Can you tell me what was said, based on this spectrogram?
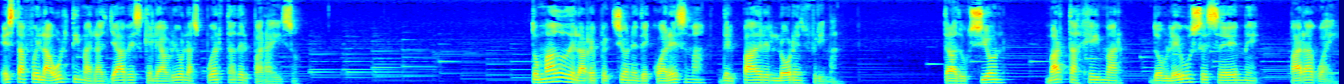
esta fue la última de las llaves que le abrió las puertas del paraíso. Tomado de las reflexiones de Cuaresma del padre Lorenz Freeman. Traducción Marta Heimar, WCCM, Paraguay.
